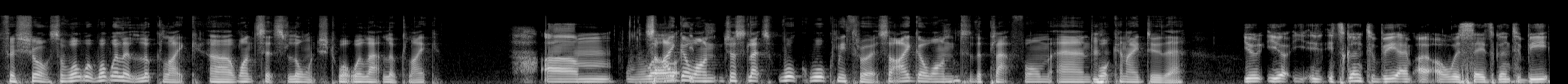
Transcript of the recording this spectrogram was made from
For sure. So what, what will it look like uh, once it's launched? What will that look like? Um, well, so I go on. Just let's walk walk me through it. So I go on to the platform, and what can I do there? You, you, it's going to be. I, I, always say it's going to be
